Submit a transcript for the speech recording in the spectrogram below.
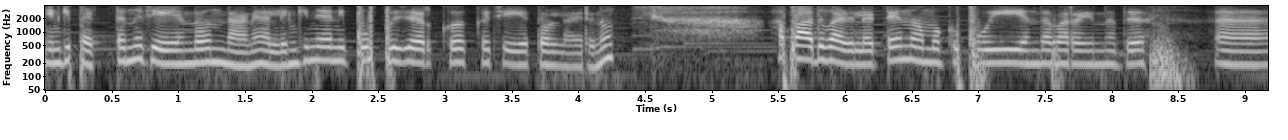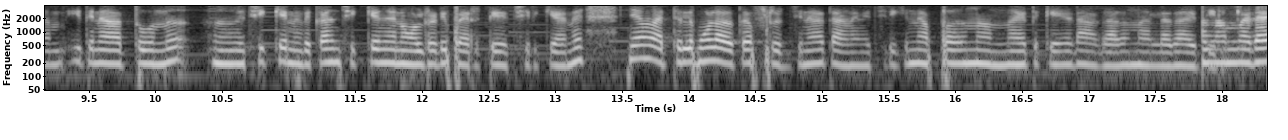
എനിക്ക് പെട്ടെന്ന് ചെയ്യേണ്ടതുകൊണ്ടാണ്. അല്ലെങ്കിൽ ഞാനിപ്പോൾ ഉപ്പ് ചേർക്കുകയൊക്കെ ചെയ്യത്തുള്ളായിരുന്നു. അപ്പോൾ അത് വഴലട്ടെ. നമുക്ക് പോയി എന്താ പറയുന്നത് ഇതിനകത്തുനിന്ന് ചിക്കൻ എടുക്കാം. ചിക്കൻ ഞാൻ ഓൾറെഡി പുരട്ടി വെച്ചിരിക്കുകയാണ്. ഞാൻ വറ്റൽമുളകൊക്കെ ഫ്രിഡ്ജിനകത്താണ് വെച്ചിരിക്കുന്നത്. അപ്പോൾ അത് നന്നായിട്ട് കേടാകാതെ നല്ലതായിട്ട് നമ്മുടെ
